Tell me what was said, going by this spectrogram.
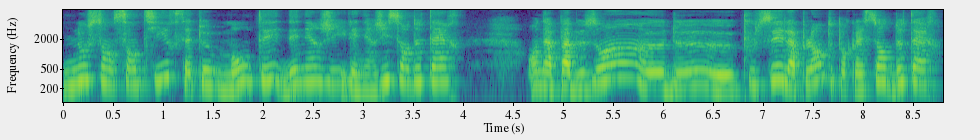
nous sentir cette montée d'énergie. L'énergie sort de terre. On n'a pas besoin euh, de euh, pousser la plante pour qu'elle sorte de terre.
